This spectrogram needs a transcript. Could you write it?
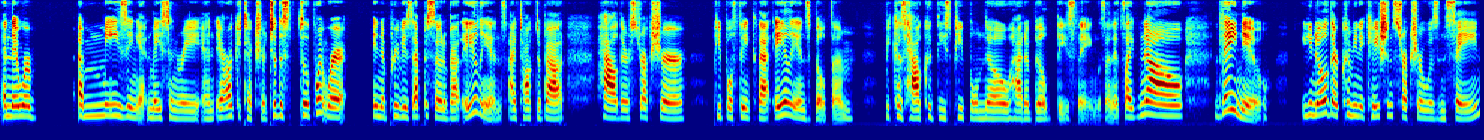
and they were amazing at masonry and architecture to this to the point where in a previous episode about aliens, I talked about how their structure people think that aliens built them because how could these people know how to build these things? And it's like, no, they knew. You know, their communication structure was insane.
